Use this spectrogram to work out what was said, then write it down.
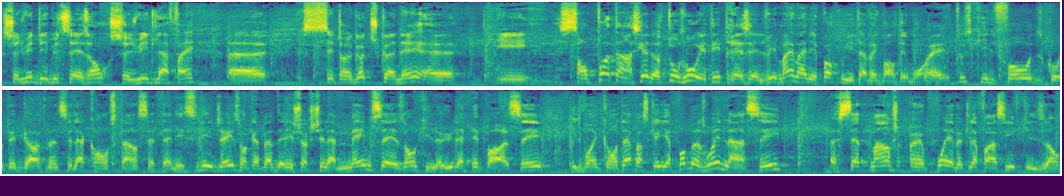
Celui de début de saison, celui de la fin. Euh, c'est un gars que tu connais euh, et son potentiel a toujours été très élevé, même à l'époque où il était avec Baltimore. Oui, tout ce qu'il faut du côté de Gossman, c'est la constance cette année. Si les Jays sont capables d'aller chercher la même saison qu'il a eu l'année passée, ils vont être contents parce qu'il n'y a pas besoin de lancer sept manches, un point avec l'offensive qu'ils ont.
